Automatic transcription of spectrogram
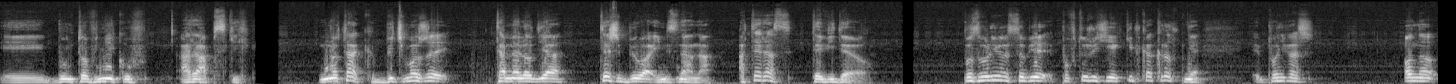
yy, buntowników arabskich. No tak, być może ta melodia też była im znana, a teraz te wideo. Pozwoliłem sobie powtórzyć je kilkakrotnie, ponieważ ono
